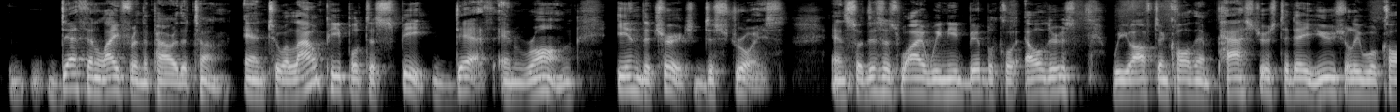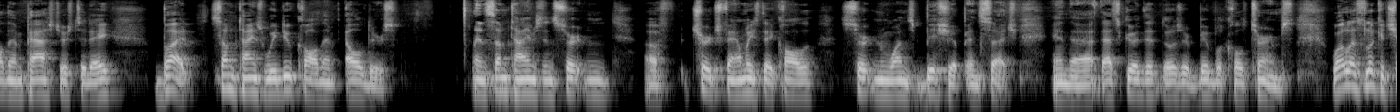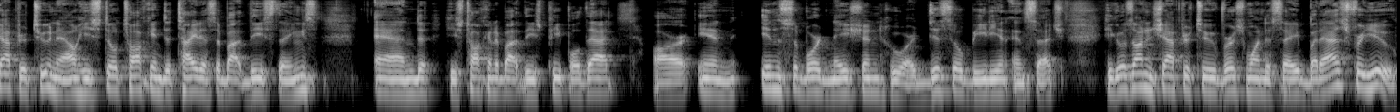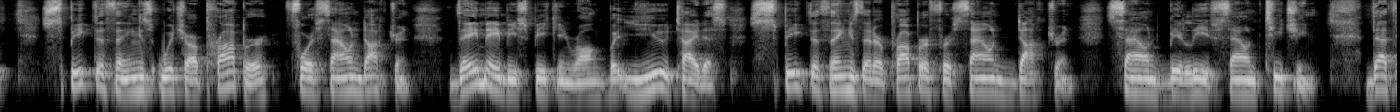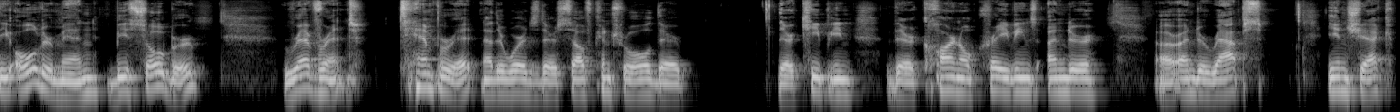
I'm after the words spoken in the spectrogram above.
death and life are in the power of the tongue. And to allow people to speak death and wrong in the church destroys. And so this is why we need biblical elders. We often call them pastors today. Usually we'll call them pastors today, but sometimes we do call them elders. And sometimes in certain uh, church families, they call certain ones bishop and such. And uh, that's good that those are biblical terms. Well, let's look at chapter two now. He's still talking to Titus about these things. And he's talking about these people that are in insubordination, who are disobedient and such. He goes on in chapter 2, verse 1 to say, But as for you, speak the things which are proper for sound doctrine. They may be speaking wrong, but you, Titus, speak the things that are proper for sound doctrine, sound belief, sound teaching. That the older men be sober, reverent, temperate. In other words, they're self controlled, they're they're keeping their carnal cravings under, uh, under wraps, in check,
